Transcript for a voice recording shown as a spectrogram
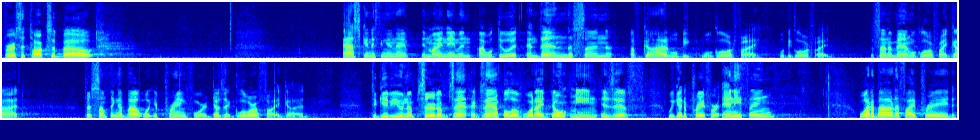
verse, it talks about Ask anything in, name, in, my name, and I will do it, and then the Son of God will be, will, glorify, will be glorified. The Son of Man will glorify God. There's something about what you're praying for. Does it glorify God? To give you an absurd exa- example of what I don't mean is if we get to pray for anything. What about if I prayed,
